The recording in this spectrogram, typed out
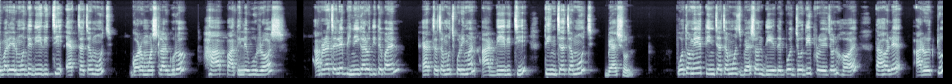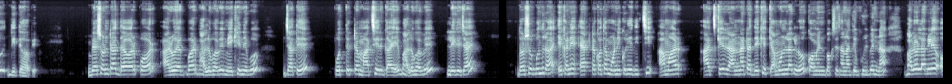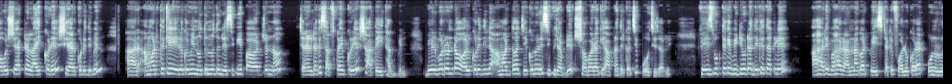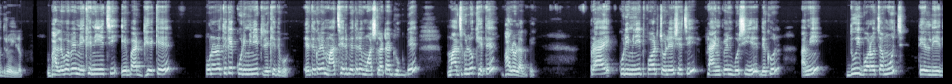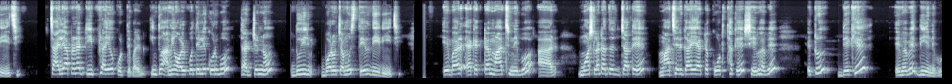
এবার এর মধ্যে দিয়ে দিচ্ছি এক চা চামচ গরম মশলার গুঁড়ো, হাফ পাতিলেবুর রস। আপনারা চাইলে ভিনিগারও দিতে পারেন, এক চা চামচ পরিমাণ। আর দিয়ে দিচ্ছি তিন চা চামচ বেসন। প্রথমে তিন চা চামচ বেসন দিয়ে দেখব, যদি প্রয়োজন হয় তাহলে আরও একটু দিতে হবে। বেসনটা দেওয়ার পর আরও একবার ভালোভাবে মেখে নেব, যাতে প্রত্যেকটা মাছের গায়ে ভালোভাবে লেগে যায়। দর্শক বন্ধুরা, এখানে একটা কথা মনে করিয়ে দিচ্ছি। আমার আজকের রান্নাটা দেখে কেমন লাগল কমেন্ট বক্সে জানাতে ভুলবেন না। ভালো লাগলে অবশ্যই একটা লাইক করে, শেয়ার করে দেবেন। আর আমার থেকে এরকমই নতুন নতুন রেসিপি পাওয়ার জন্য চ্যানেলটাকে সাবস্ক্রাইব করে সাথেই থাকবেন। বেল বটনটা অল করে দিলে আমার দেওয়া যে কোনো রেসিপির আপডেট সবার আগে আপনাদের কাছে পৌঁছে যাবে। ফেসবুক থেকে ভিডিওটা দেখে থাকলে আহারে বাহার রান্নাঘর পেজটাকে ফলো করার অনুরোধ রইল। ভালোভাবে মেখে নিয়েছি, এবার ঢেকে পনেরো থেকে কুড়ি মিনিট রেখে দেব। এতে করে মাছের ভেতরে মশলাটা ঢুকবে, মাছগুলো খেতে ভালো লাগবে। প্রায় কুড়ি মিনিট পর চলে এসেছি ফ্রাইং প্যান বসিয়ে, দেখুন আমি দুই বড় চামচ তেল দিয়ে দিয়েছি। চাইলে আপনারা ডিপ ফ্রাইও করতে পারেন, কিন্তু আমি অল্প তেলে করব, তার জন্য দুই বড় চামচ তেল দিয়ে দিয়েছি। এবার এক একটা মাছ নেব আর মশলাটাতে যাতে মাছের গায়ে একটা কোট থাকে, সেইভাবে একটু দেখে এভাবে দিয়ে নেব।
